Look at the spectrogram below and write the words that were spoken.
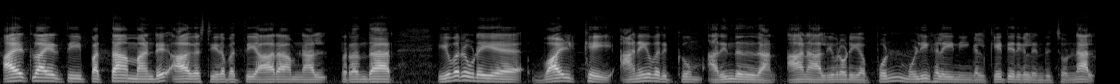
ஆயிரத்தி தொள்ளாயிரத்தி பத்தாம் ஆண்டு ஆகஸ்ட் இருபத்தி ஆறாம் நாள் பிறந்தார். இவருடைய வாழ்க்கை அனைவருக்கும் அறிந்ததுதான். ஆனால் இவருடைய பொன்மொழிகளை நீங்கள் கேட்டீர்கள் என்று சொன்னால்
